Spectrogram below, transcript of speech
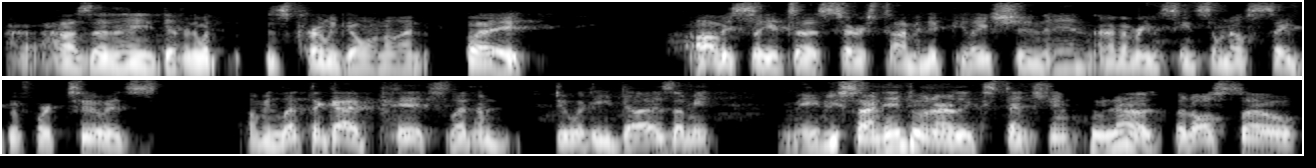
how's that any different than what's currently going on? But obviously it's a service time manipulation. And I remember even seeing someone else say before too, it's I mean, let the guy pitch, let him do what he does. I mean, maybe sign him to an early extension. Who knows? But also,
